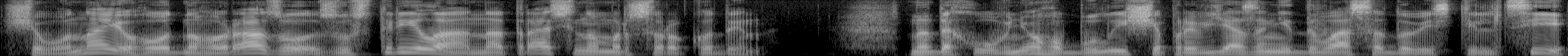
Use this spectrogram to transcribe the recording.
що вона його одного разу зустріла на трасі номер 41 на даху в нього були ще прив'язані два садові стільці,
